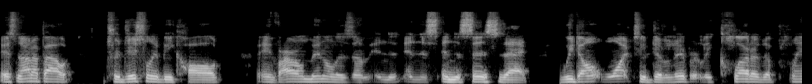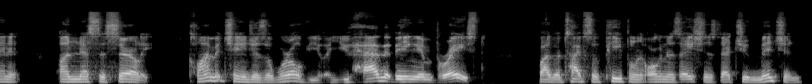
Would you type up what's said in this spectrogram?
It's not about traditionally be called environmentalism in the, in this in the sense that we don't want to deliberately clutter the planet unnecessarily. Climate change is a worldview, and you have it being embraced by the types of people and organizations that you mentioned,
